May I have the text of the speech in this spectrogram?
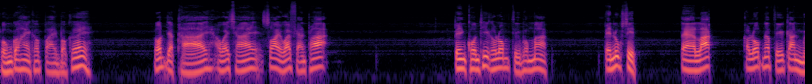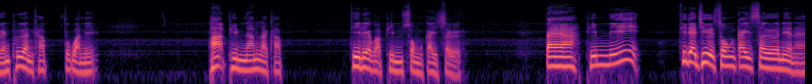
ผมก็ให้เขาไปบอกเฮ้ยรถอยากขายเอาไว้ใช้สร้อยไว้แฝนพระ เป็นคนที่เคารพถือผมมาก เป็นลูกศิษย์แต่รักเคารพนับถือกันเหมือนเพื่อนครับ ทุกวันนี้ พระพิมพ์นั้นแหละครับ ที่เรียกว่าพิมพ์ทรงไกเซอร์แต่พิมพ์นี้ที่ได้ชื่อทรงไกเซอร์เนี่ยนะ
